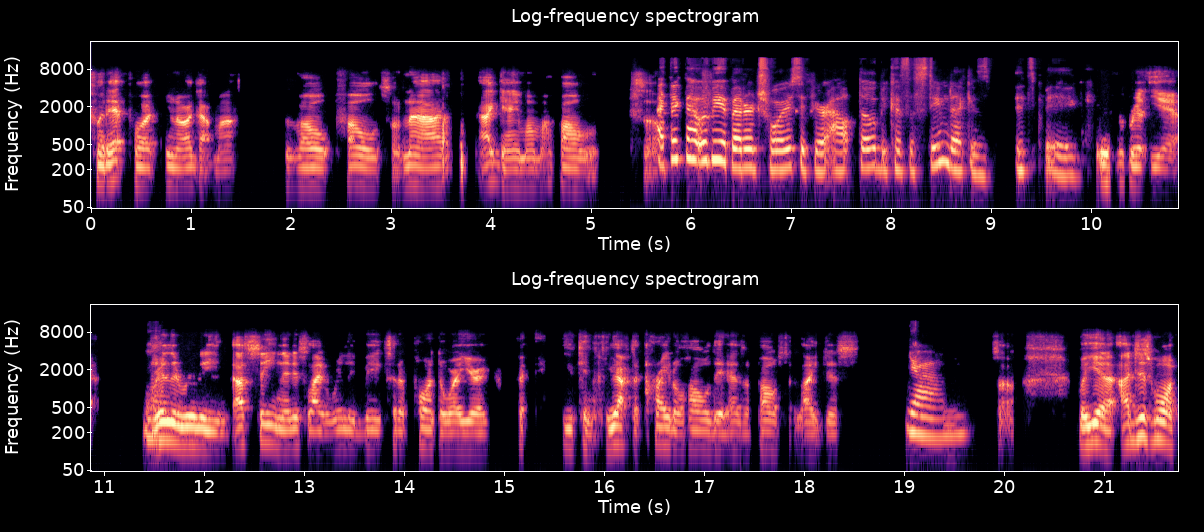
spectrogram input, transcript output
For that part, you know, I got my Volt Fold, so now I, I game on my phone. So I think that would be a better choice if you're out though, because the Steam Deck is it's big. It's really, yeah, yeah, really, really. I've seen that it's like really big to the point to where you're you can you have to cradle hold it as opposed to like just yeah. So, but yeah, I just want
